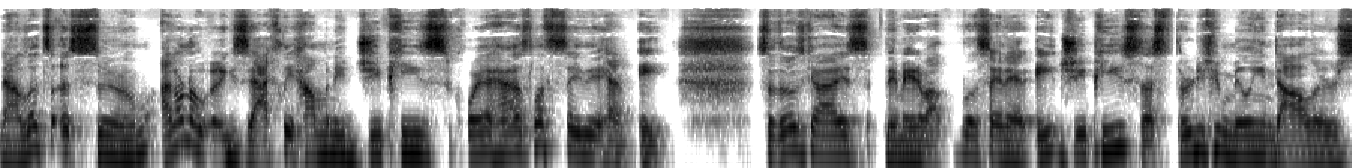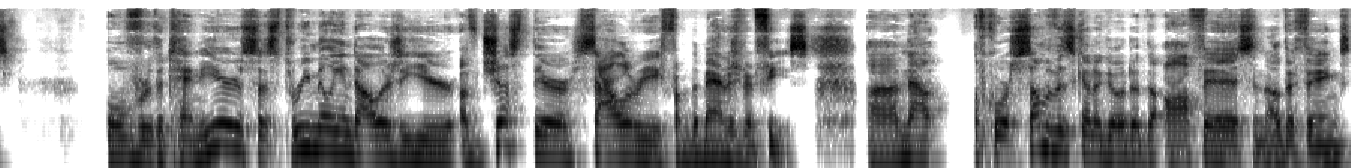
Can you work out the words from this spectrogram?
Now let's assume I don't know exactly how many GPs Sequoia has. Let's say they have eight. So those guys they made about let's say they had eight GPs. So that's 32 million dollars over the 10 years. So that's three million dollars a year of just their salary from the management fees. Uh, now. Of course, some of it's going to go to the office and other things.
